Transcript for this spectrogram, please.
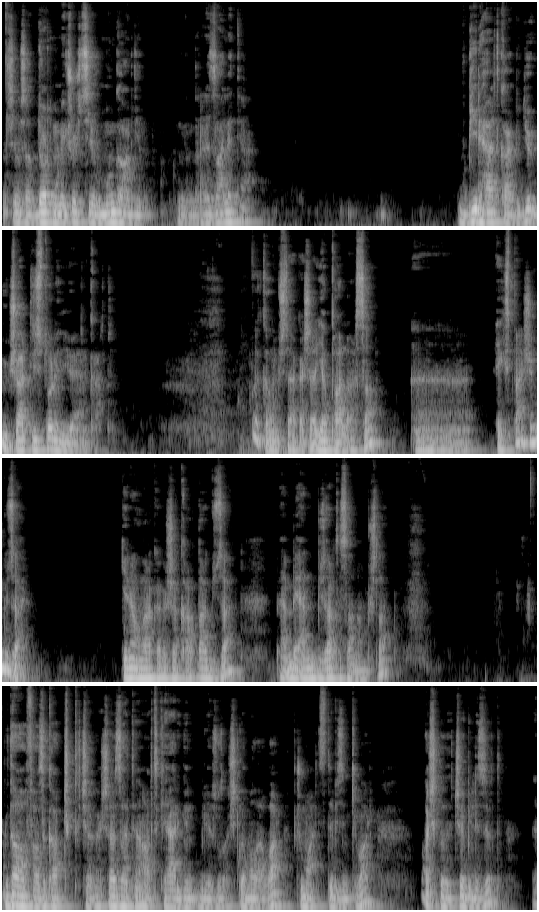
işte mesela 4 mana 3 Silver Moon Guardian. Rezalet yani. 1 health kaybediyor. 3 health restore ediyor yani kart. Bakalım işte arkadaşlar yaparlarsa. Ee, expansion güzel. Genel olarak arkadaşlar kartlar güzel. Ben beğendim. Güzel tasarlanmışlar. Daha fazla kart çıktıkça arkadaşlar zaten artık her gün biliyorsunuz açıklamalar var. Cumartesi de bizimki var. Açıkladıkça Blizzard e,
